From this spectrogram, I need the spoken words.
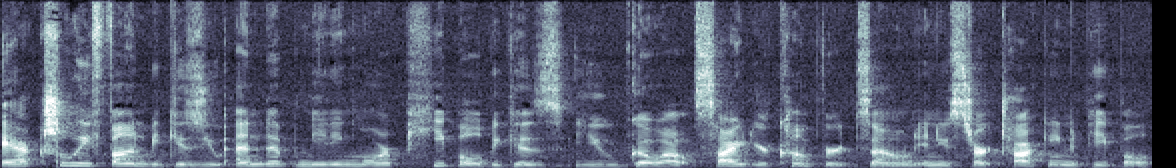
actually fun because you end up meeting more people because you go outside your comfort zone and you start talking to people.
